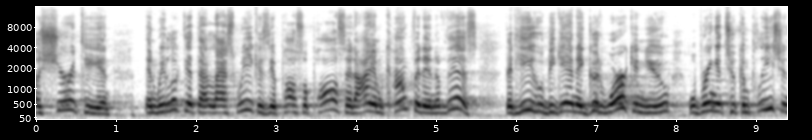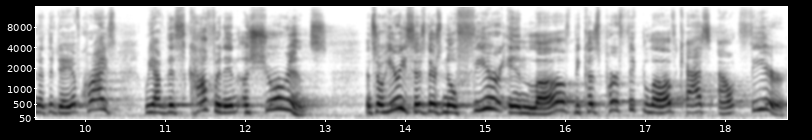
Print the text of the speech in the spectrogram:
a surety. And, and we looked at that last week as the Apostle Paul said, I am confident of this, that he who began a good work in you will bring it to completion at the day of Christ. We have this confident assurance. And so here he says there's no fear in love because perfect love casts out fear.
